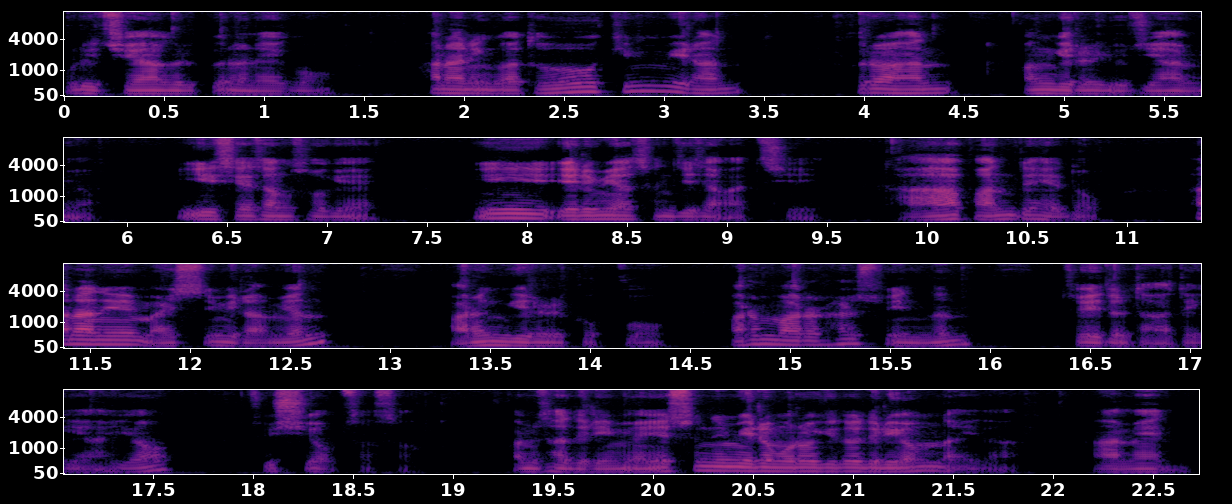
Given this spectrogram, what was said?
우리 죄악을 끌어내고 하나님과 더 긴밀한 그러한 관계를 유지하며 이 세상 속에 이 예레미야 선지자 같이 다 반대해도 하나님의 말씀이라면 바른 길을 걷고 바른 말을 할 수 있는 저희들 다 되게 하여 주시옵소서. 감사드리며 예수님 이름으로 기도드리옵나이다. 아멘.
